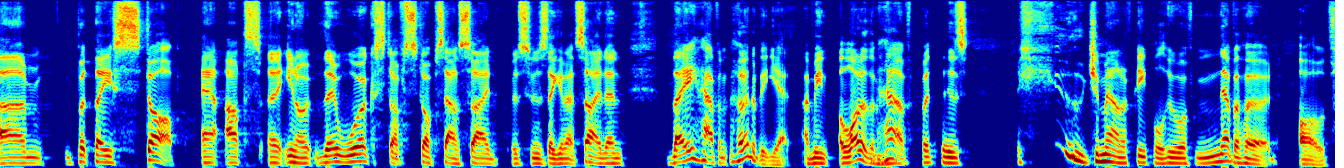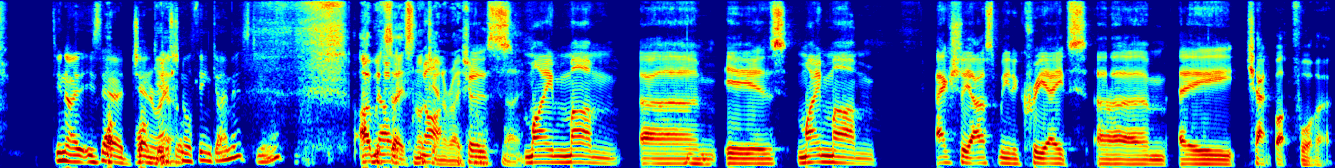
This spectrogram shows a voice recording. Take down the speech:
um, but they stop at outs. Uh, you know, their work stuff stops outside as soon as they get outside, and they haven't heard of it yet. I mean, a lot of them have, but there's a huge amount of people who have never heard of. Do you know, is that a Well, well, generational thing, Gomez? Do you know? I would No, say it's not, generational. because no. my mum um, is my mum actually asked me to create um, a chatbot for her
